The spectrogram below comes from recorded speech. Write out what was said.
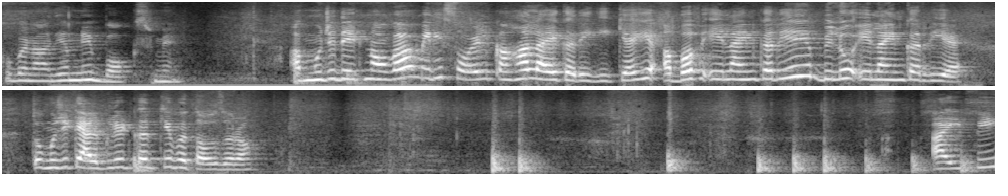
को बना दिया हमने बॉक्स में। अब मुझे देखना होगा, मेरी सॉइल कहाँ लाई करेगी? क्या ये अबव ए लाइन कर रही है या बिलो ए लाइन कर रही है? तो मुझे कैलकुलेट करके बताओ ज़रा। आईपी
